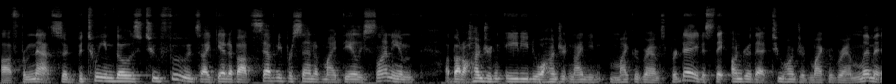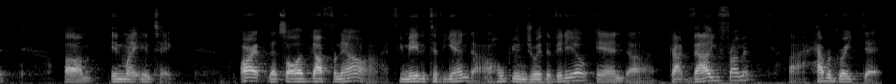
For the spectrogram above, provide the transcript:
uh, from that. So between those two foods, I get about 70% of my daily selenium, about 180 to 190 micrograms per day to stay under that 200 microgram limit um, in my intake. All right, that's all I've got for now. If you made it to the end, I hope you enjoyed the video and uh, got value from it. Uh, have a great day.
